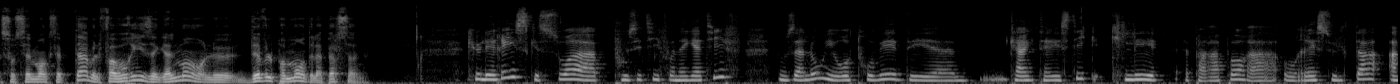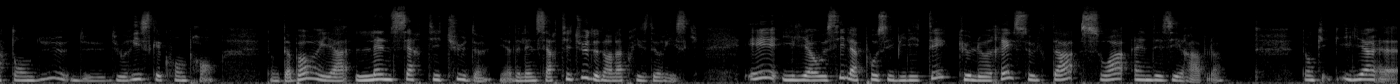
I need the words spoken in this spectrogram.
socialement acceptables favorisent également le développement de la personne. Que les risques soient positifs ou négatifs, nous allons y retrouver des caractéristiques clés par rapport aux résultats attendus du, risque qu'on prend. Donc d'abord, il y a l'incertitude. Il y a de l'incertitude dans la prise de risque. Et il y a aussi la possibilité que le résultat soit indésirable. Donc il y a euh,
